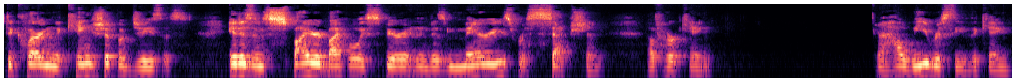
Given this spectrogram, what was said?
declaring the kingship of Jesus. It is inspired by Holy Spirit and it is Mary's reception of her king. And how we receive the king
